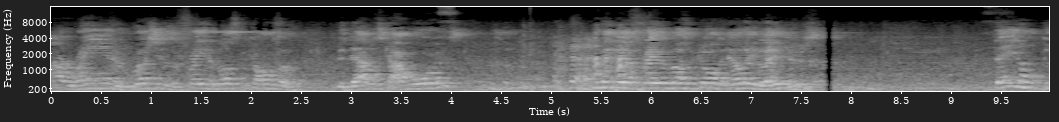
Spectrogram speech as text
Iran, and Russia is afraid of us because of the Dallas Cowboys? you think they're afraid of us because of the LA Lakers? They don't do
